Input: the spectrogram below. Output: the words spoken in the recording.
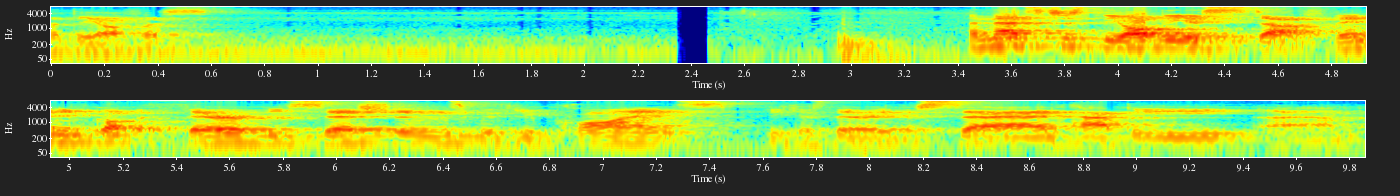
At the office. And that's just the obvious stuff. Then you've got the therapy sessions with your clients because they're either sad, happy, um,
